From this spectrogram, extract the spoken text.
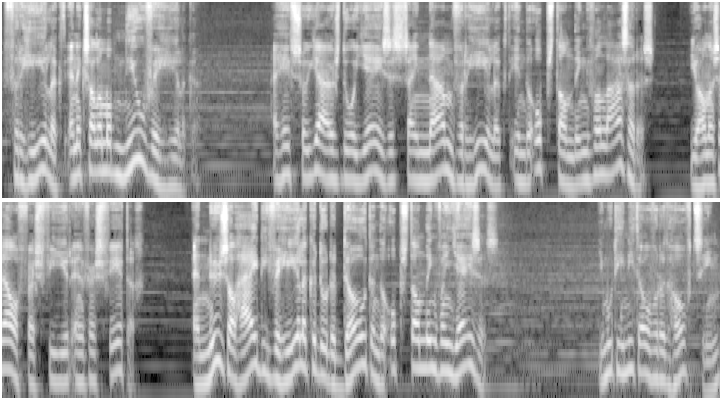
verheerlijkt en ik zal hem opnieuw verheerlijken. Hij heeft zojuist door Jezus zijn naam verheerlijkt in de opstanding van Lazarus. Johannes 11, vers 4 en vers 40. En nu zal hij die verheerlijken door de dood en de opstanding van Jezus. Je moet hier niet over het hoofd zien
